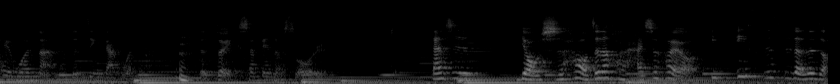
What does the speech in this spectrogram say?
可以温暖，我就尽量温暖的对身边的所有人。但是有时候真的会还是会有一一丝丝的那种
